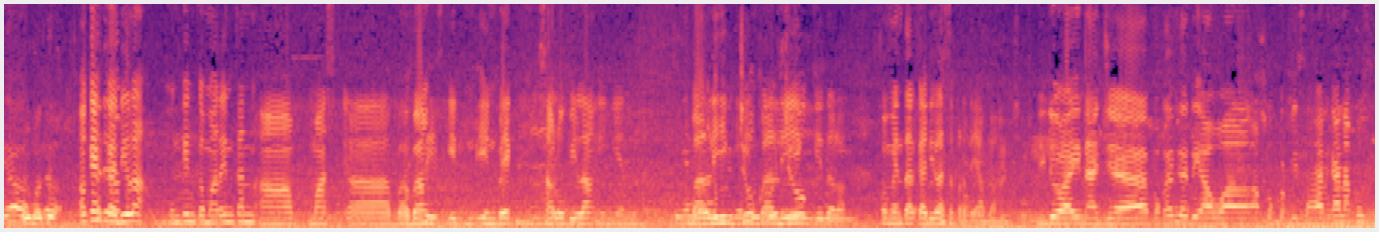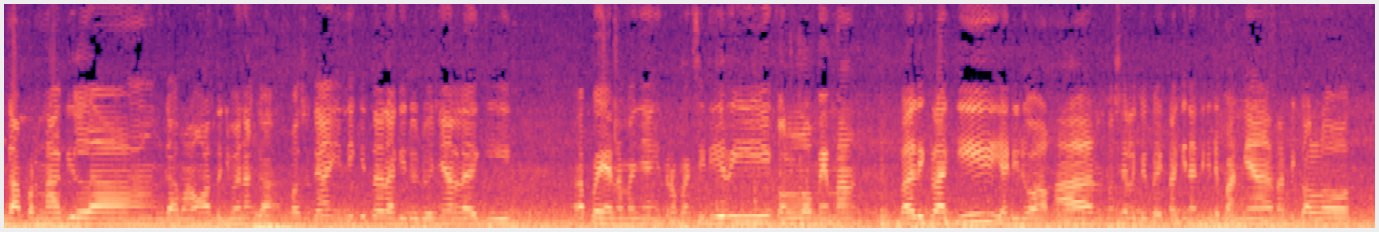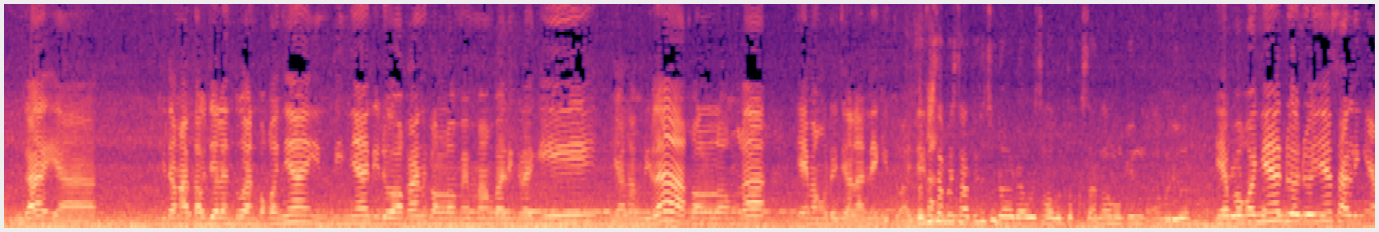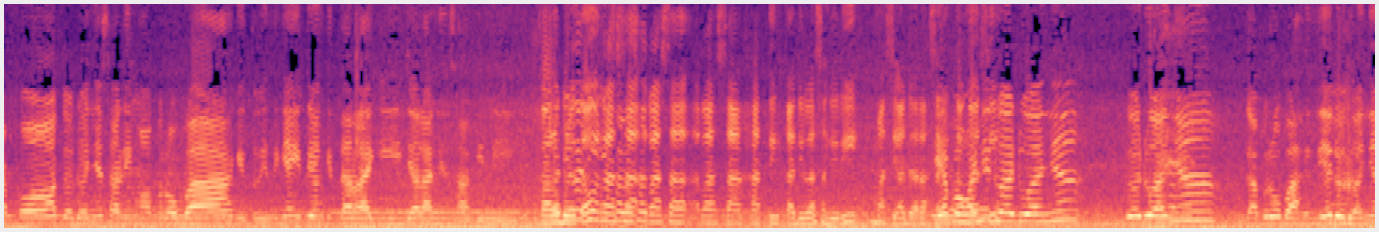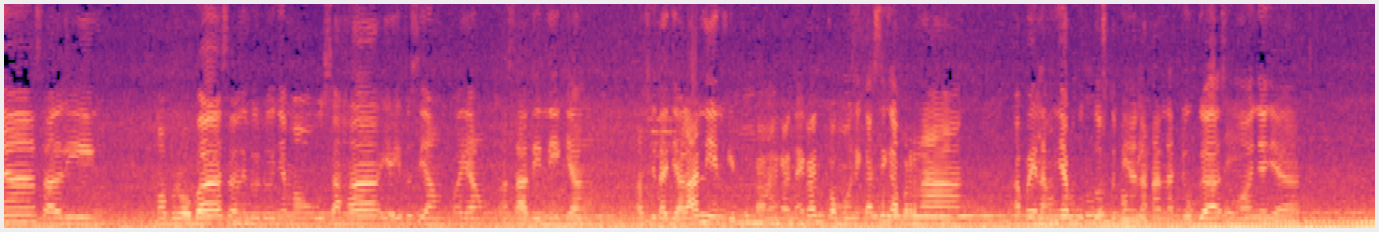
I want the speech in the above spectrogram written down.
Ya, Oh, mati. Oke, Kak Dila, mungkin kemarin kan uh, Mas uh, Babang in, in back selalu bilang ingin balik, ujuk, balik ujuk. gitu loh. Komentar Kak Dila seperti apa? didoain aja. Pokoknya dari awal aku perpisahan kan aku nggak pernah bilang nggak mau atau gimana nggak. Maksudnya ini kita lagi dua-duanya lagi apa ya namanya introspeksi diri. Kalau memang balik lagi ya didoakan. Maksudnya lebih baik lagi nanti ke depannya. Tapi kalau enggak ya kita nggak tahu jalan Tuhan pokoknya intinya didoakan kalau memang balik lagi ya alhamdulillah kalau enggak ya emang udah jalannya gitu aja Tapi sampai saat ini sudah ada usaha untuk ke sana mungkin eh, Dila. Ya pokoknya dua-duanya saling effort, dua-duanya saling mau berubah gitu. Intinya itu yang kita lagi jalanin saat ini. Kalau boleh tahu rasa salah satu- rasa rasa hati Kak Dila sendiri masih ada rasa Ya itu pokoknya dua-duanya dua-duanya nggak berubah. Intinya dua-duanya saling mau berubah, saling dua-duanya mau usaha. Ya itu sih yang yang saat ini yang harus kita jalanin gitu kan. Karena kan komunikasi nggak pernah apa yang namanya putus demi anak-anak juga semuanya ya.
